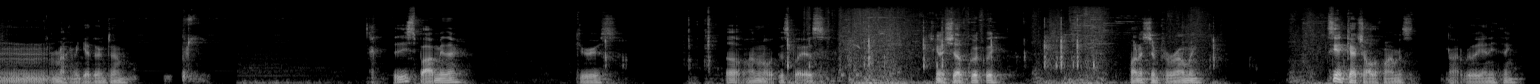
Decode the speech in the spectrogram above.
Mm, I'm not going to get there in time. Did he spot me there? Curious. Oh, I don't know what this play is. Just gonna shove quickly. Punish him for roaming. He's gonna catch all the farmers. Not really anything.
